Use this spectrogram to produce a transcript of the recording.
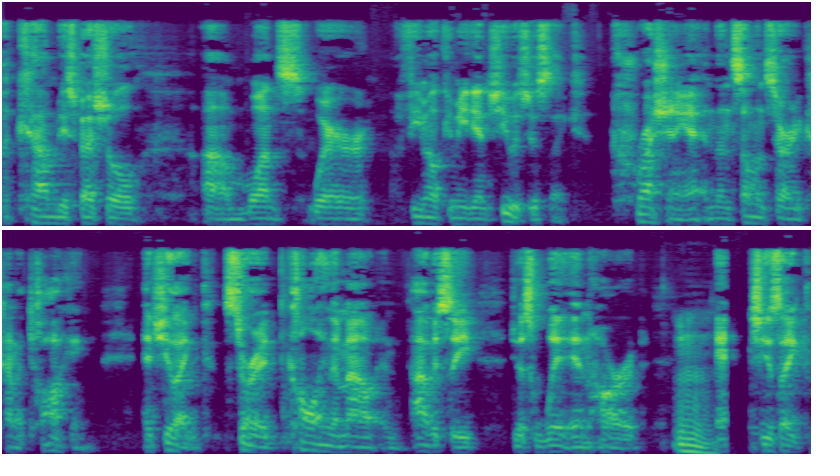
a comedy special um, once where a female comedian she was just like crushing it, and then someone started kind of talking, and she like started calling them out, and obviously just went in hard. Mm. And she's like,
